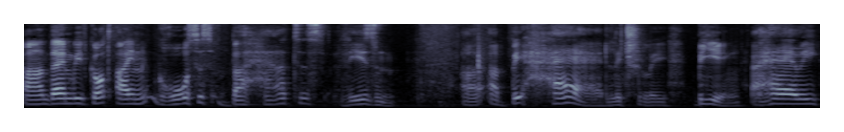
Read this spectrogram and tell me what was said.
And then we've got ein großes, behaartes Wesen uh, a bit haired, literally, being, a hairy,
